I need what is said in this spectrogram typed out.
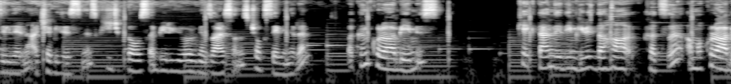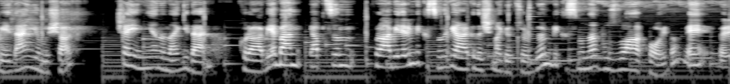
zillerini açabilirsiniz. Küçücük de olsa bir yorum yazarsanız çok sevinirim. Bakın kurabiyemiz kekten dediğim gibi daha katı ama kurabiyeden yumuşak. Çayın yanına giden kurabiye. Ben yaptığım kurabiyelerin bir kısmını bir arkadaşıma götürdüm. Bir kısmını buzluğa koydum ve böyle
